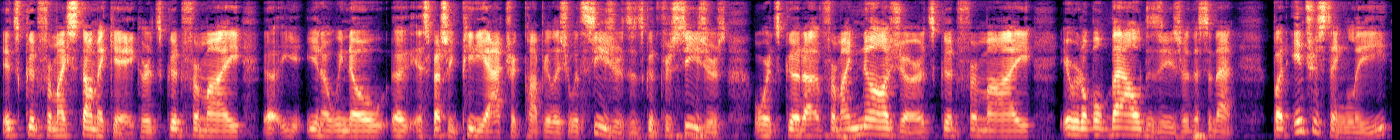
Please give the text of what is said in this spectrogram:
It's good for my stomach ache, or it's good for my uh, you, you, know we know uh, especially pediatric population with seizures. It's good for seizures, or it's good uh, for my nausea, or it's good for my irritable bowel disease, or this and that. But interestingly,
